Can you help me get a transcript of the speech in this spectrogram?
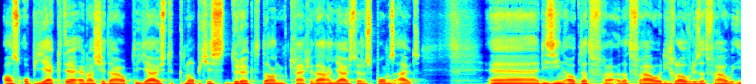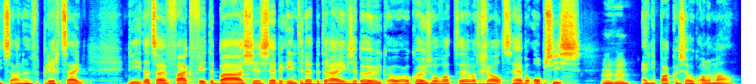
als objecten. En als je daar op de juiste knopjes drukt, dan krijg je daar een juiste respons uit. Uh, die zien ook dat, dat vrouwen, die geloven dus dat vrouwen iets aan hun verplicht zijn. Die, dat zijn vaak fitte baasjes, hebben internetbedrijven, ze hebben ook, ook heus wel wat, uh, wat geld, hebben opties. Mm -hmm. En die pakken ze ook allemaal.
